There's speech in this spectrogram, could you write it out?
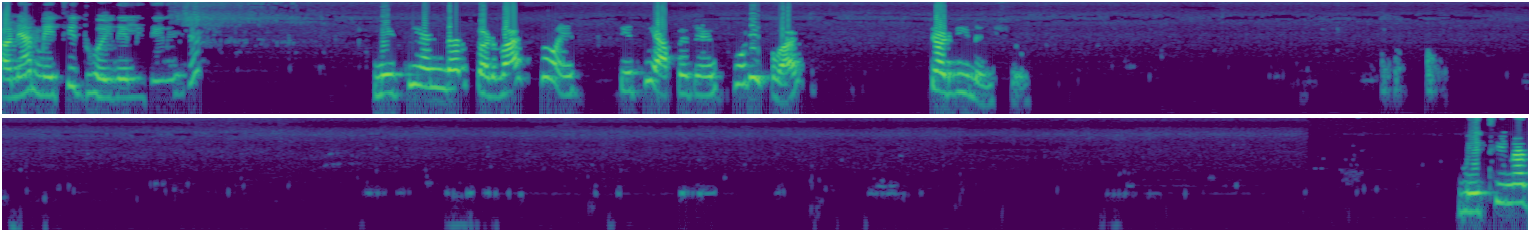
અને આ મેથી ધોઈને લીધેલી છે. મેથી અંદર કડવાશ હોય, તેથી આપણે તેને થોડીક વાર ચડવી લઈશું. મેથીના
